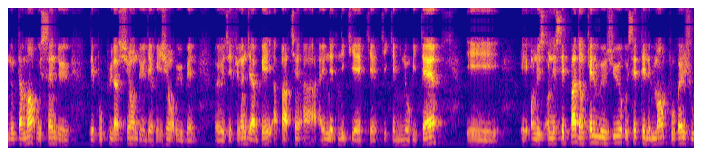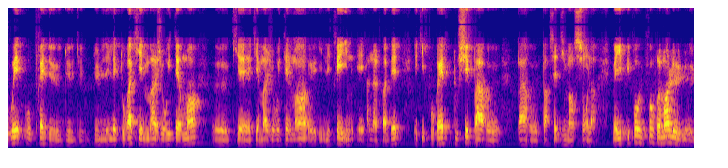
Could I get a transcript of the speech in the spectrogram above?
notamment au sein de, des populations de, des régions urbaines. Euh, Zéphirin Diabré appartient à, une ethnie qui est, minoritaire et, on, ne, sait pas dans quelle mesure cet élément pourrait jouer auprès de, l'électorat qui est majoritairement euh, majoritairement illettré et analphabète et qui pourrait être touché par euh, par cette dimension-là. Mais il, faut, vraiment le,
